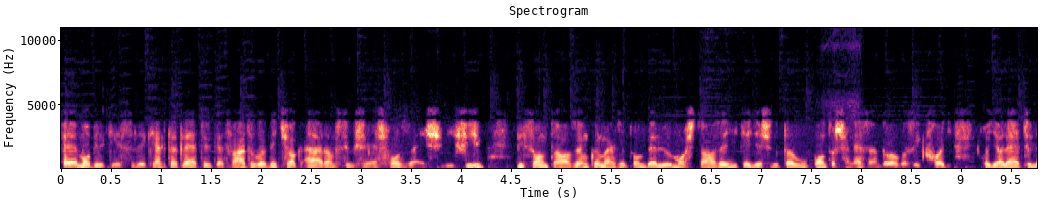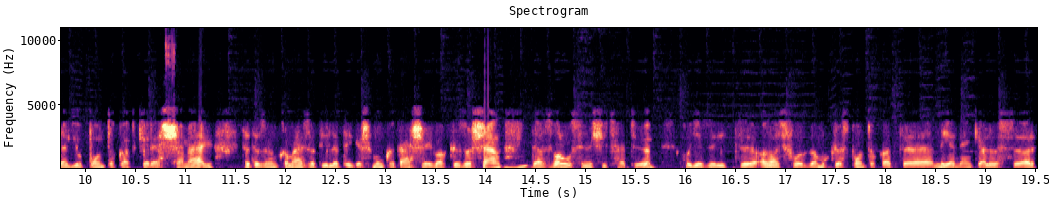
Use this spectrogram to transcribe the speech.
E, mobil készülékek, tehát lehet őket váltogatni, csak áram szükséges hozzá és wifi, viszont az önkormányzaton belül most az egyik egyesült tagunk pontosan ezen dolgozik, hogy, hogy a lehető legjobb pontokat keresse meg, tehát az önkormányzat illetékes munkatársaival közösen, mhm. de az valószínűsíthető, hogy ezért itt a nagyforgalmú központokat e, mérnénk először,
